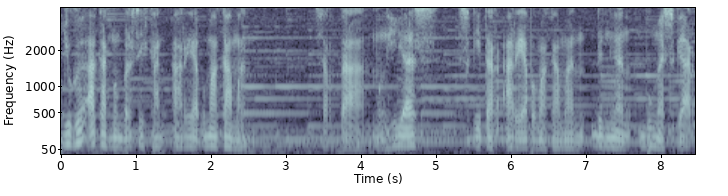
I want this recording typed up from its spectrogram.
juga akan membersihkan area pemakaman serta menghias sekitar area pemakaman dengan bunga segar.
